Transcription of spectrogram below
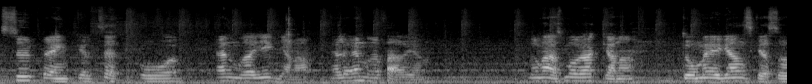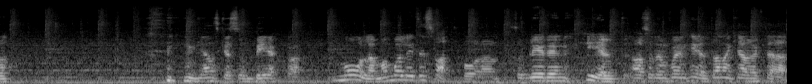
superenkelt sätt att ändra jiggarna. Eller ändra färgen. De här små rackarna. De är ganska så... ganska så beige. Målar man bara lite svart på den så blir den helt... Alltså den får en helt annan karaktär.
